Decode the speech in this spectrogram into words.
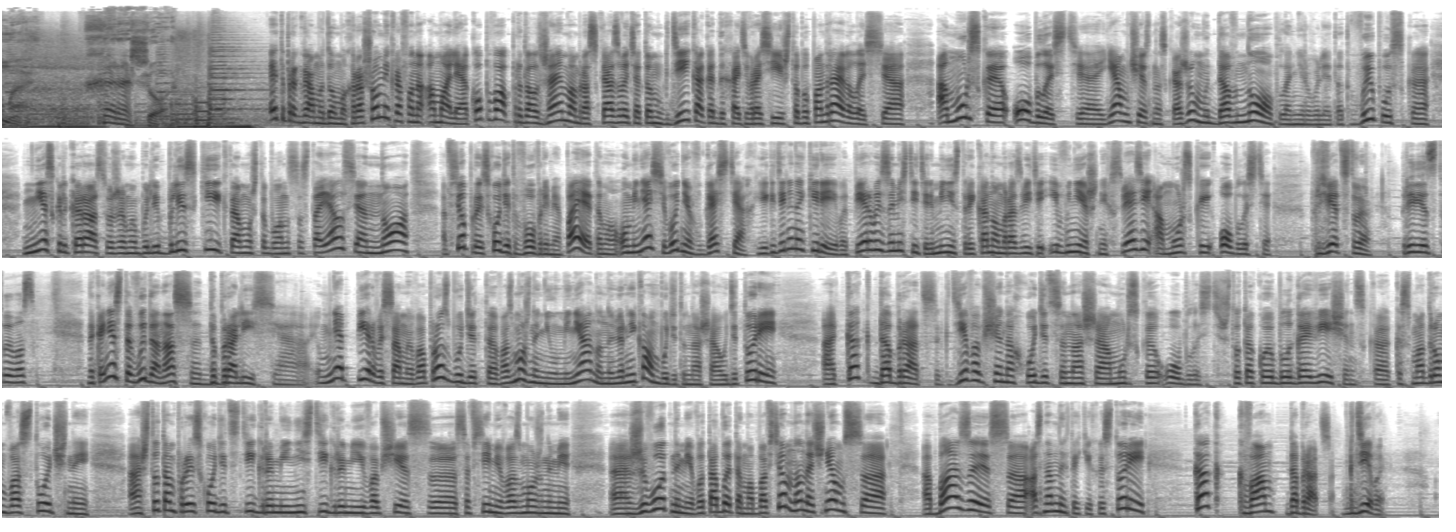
Дома хорошо. Это программа «Дома хорошо». Микрофона Амалия Акопова. Продолжаем вам рассказывать о том, где и как отдыхать в России, чтобы понравилось. А, Амурская область. Я вам честно скажу, мы давно планировали этот выпуск. Несколько раз уже мы были близки к тому, чтобы он состоялся, но все происходит вовремя. Поэтому у меня сегодня в гостях Екатерина Киреева, первый заместитель министра эконом-развития и внешних связей Амурской области. Приветствую. Приветствую вас. Наконец-то вы до нас добрались. У меня первый самый вопрос будет, возможно, не у меня, но наверняка он будет у нашей аудитории. А как добраться? Где вообще находится наша Амурская область? Что такое Благовещенск? Космодром Восточный? А что там происходит с тиграми, не с тиграми и вообще с, со всеми возможными э, животными? Вот об этом, обо всем. Но начнем с базы, с основных таких историй. Как к вам добраться? Где вы?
